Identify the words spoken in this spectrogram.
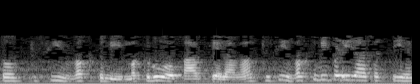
تو کسی وقت بھی مکرو اوقات کے علاوہ کسی وقت بھی پڑھی جا سکتی ہے۔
